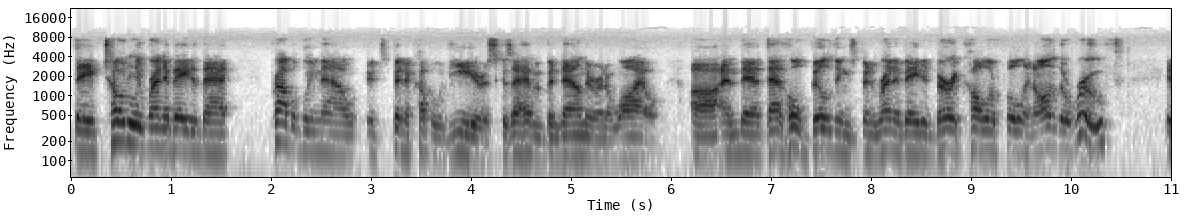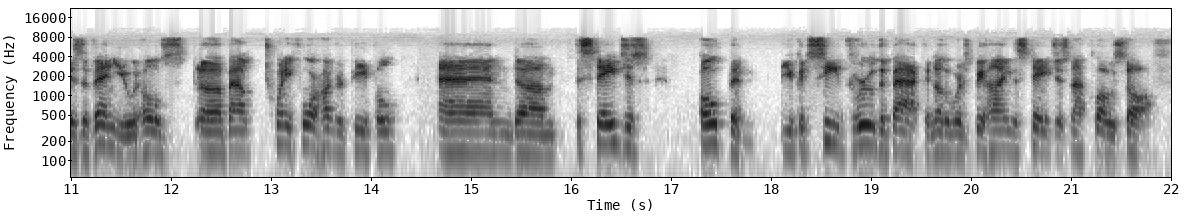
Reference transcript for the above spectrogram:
They've totally renovated that. Probably now it's been a couple of years because I haven't been down there in a while. Uh, and that that whole building's been renovated, very colorful. And on the roof is the venue. It holds uh, about 2,400 people, and um, the stage is open. You could see through the back. In other words, behind the stage is not closed off.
